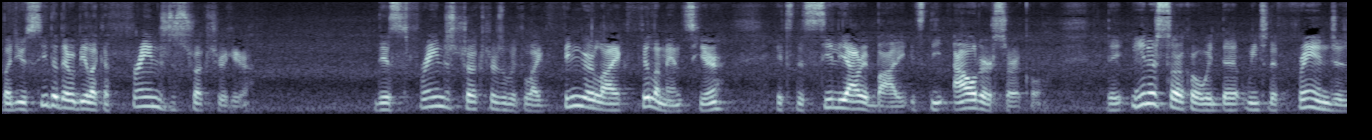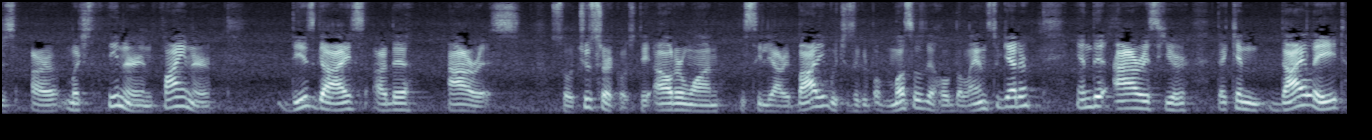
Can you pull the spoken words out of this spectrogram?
but you see that there will be like a fringed structure here. These fringed structures with like finger-like filaments here, it's the ciliary body, it's the outer circle. The inner circle with the, which the fringes are much thinner and finer, these guys are the iris. So two circles, the outer one, the ciliary body, which is a group of muscles that hold the lens together, and the iris here that can dilate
